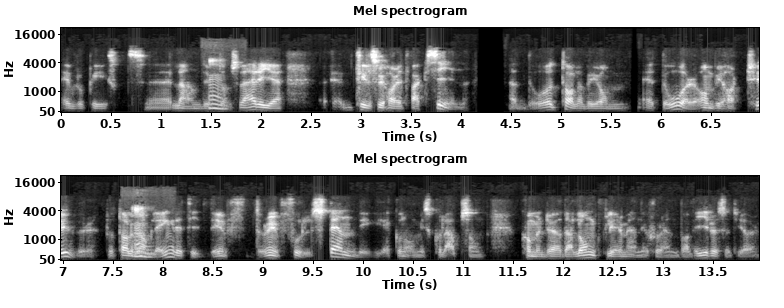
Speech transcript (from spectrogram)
europeiskt eh, land utom mm. Sverige eh, tills vi har ett vaccin. Ja, då talar vi om ett år, om vi har tur. Då talar mm. vi om mm. längre tid. Det är en, då är det en fullständig ekonomisk kollaps som kommer döda långt fler människor än vad viruset gör.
